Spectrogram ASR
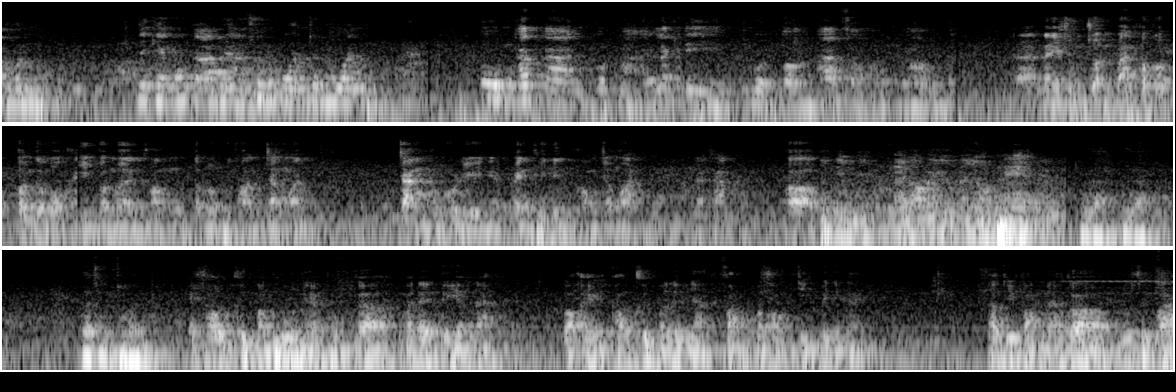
439 คน ในเขตองค์การบริหารช่วงบนจำนวน ผู้บังคับการกฎหมายและคดีตำรวจตอนภาคสองรองเอ่อในชุมชนบ้านต้นกระต้นกระบอกทีมประเมินของตำรวจภูธรจังหวัดจันทบุรีเนี่ยเป็นที่หนึ่งของจังหวัดนะครับ ก็แต่เราไม่ไม่ยอมแพ้เพื่อเพื่อเพื่อชุมชนให้เข้าขึ้นมาพูดเนี่ยผมก็ไม่ได้เตรียมนะบอกให้เอาขึ้นมาเลยอยากฟังว่าของจริงเป็นยังไงเท่าที่ฟังแล้วก็รู้สึกว่า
